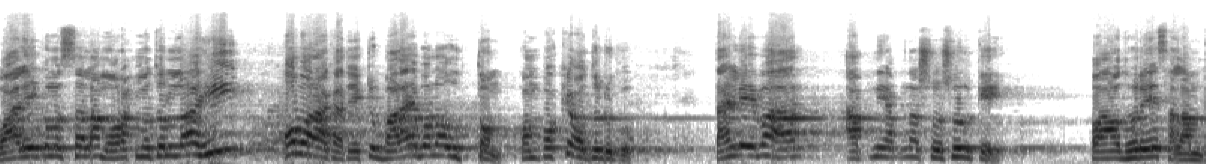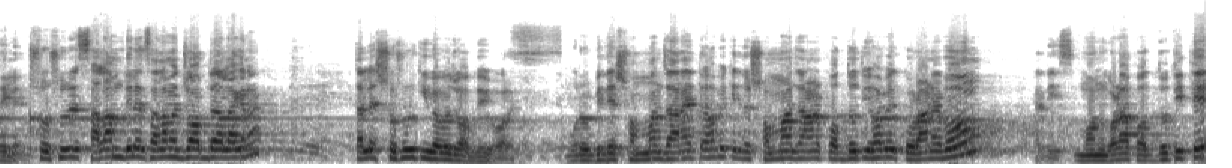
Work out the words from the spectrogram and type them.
ওয়ালাইকুম আসসালাম ওরহমতুল্লাহি ওবরাকাত একটু বাড়ায় বলা উত্তম, কমপক্ষে অতটুকু। তাহলে এবার আপনি আপনার শ্বশুরকে পা ধরে সালাম দিলেন। শ্বশুরের সালাম দিলে সালামের জবাব দেওয়া লাগে না? তাহলে শ্বশুর কীভাবে জবাব দিবে বলেন? মুরব্বীদের সম্মান জানাইতে হবে, কিন্তু সম্মান জানার পদ্ধতি হবে কোরআন এবং হাদিস। মন গড়া পদ্ধতিতে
